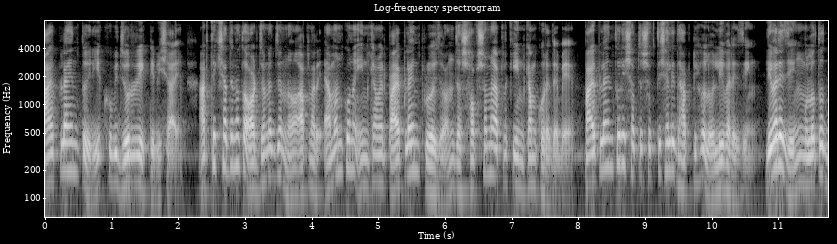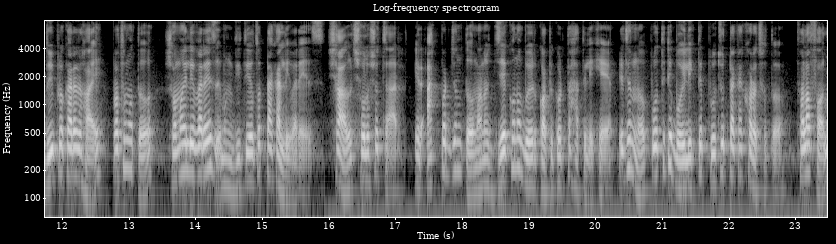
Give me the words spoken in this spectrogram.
পাইপলাইন তৈরি খুবই জরুরি একটি বিষয়। আর্থিক স্বাধীনতা অর্জনের জন্য আপনার এমন কোনো ইনকামের পাইপলাইন প্রয়োজন যা সবসময় আপনাকে ইনকাম করে দেবে। পাইপলাইন তৈরির সবচেয়ে শক্তিশালী ধাপটি হলো লিভারেজিং। লিভারেজিং মূলত দুই প্রকারের হয়। প্রথমত, সময় লিভারেজ এবং দ্বিতীয়ত, টাকা লিভারেজ। সাল ষোলোশো চার। এর আগ পর্যন্ত মানুষ যে কোনো বইয়ের কপি করতে হাতে লিখে। এজন্য প্রতিটি বই লিখতে প্রচুর টাকা খরচ হতো। ফলাফল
